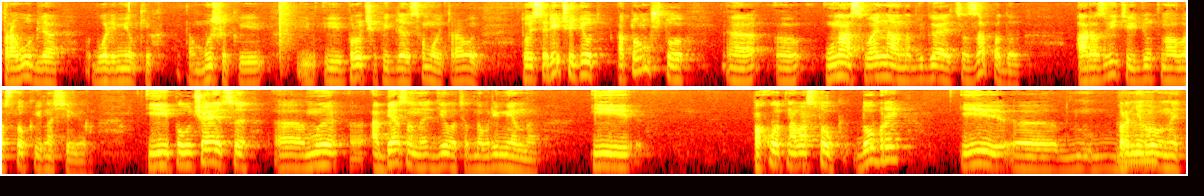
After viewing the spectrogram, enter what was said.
траву для более мелких там, мышек и, и, и прочих, и для самой травы. То есть речь идет о том, что у нас война надвигается с запада, а развитие идет на восток и на север. И получается, мы обязаны делать одновременно и поход на восток добрый и э, бронированный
